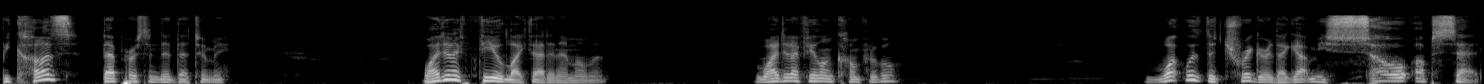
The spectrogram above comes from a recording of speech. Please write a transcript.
because that person did that to me. Why did I feel like that in that moment? Why did I feel uncomfortable? What was the trigger that got me so upset?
